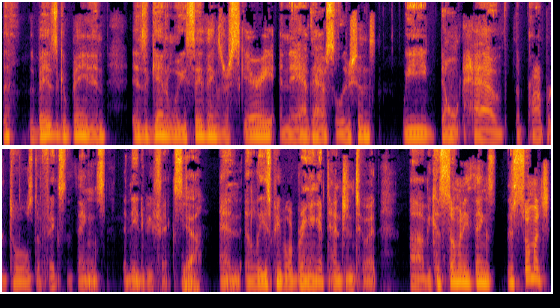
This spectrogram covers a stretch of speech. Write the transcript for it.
the basic opinion is again when you say things are scary and they have to have solutions we don't have the proper tools to fix the things that need to be fixed. Yeah. and at least people are bringing attention to it uh, because so many things there's so much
